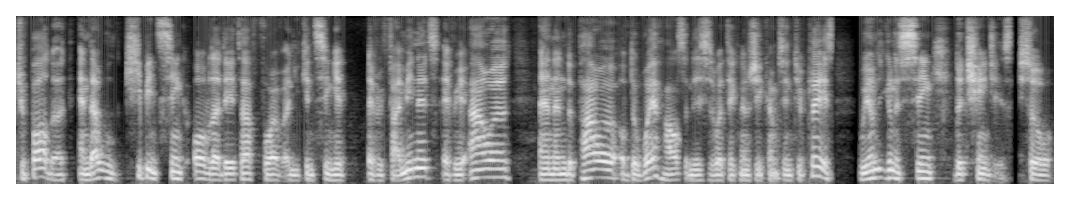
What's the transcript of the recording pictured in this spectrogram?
to Pardot, and that will keep in sync all of that data forever. And you can sync it every five minutes, every hour. And then the power of the warehouse, and this is where technology comes into place, we're only going to sync the changes. So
